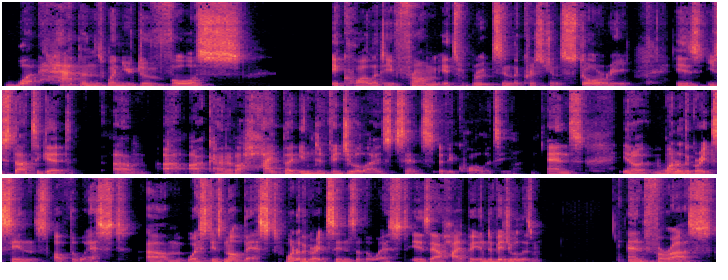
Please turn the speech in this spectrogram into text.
what happens when you divorce equality from its roots in the Christian story is you start to get um, a, a, kind of a hyper individualized sense of equality. And, you know, one of the great sins of the West, um, West is not best. One of the great sins of the West is our hyper individualism. And for us,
